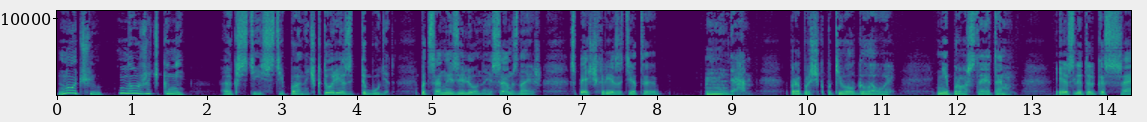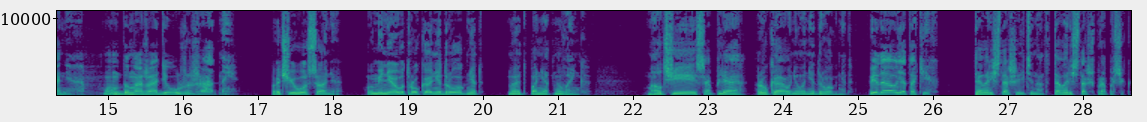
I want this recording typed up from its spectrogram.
ночью, ножичками». «Акстись, Степаныч, кто резать-то будет? Пацаны зеленые, сам знаешь. Спящих резать — это... да». Прапорщик покивал головой. «Не просто это. Если только Саня, он до ножа дюжа жадный». «А чего Саня? У меня вот рука не дрогнет». «Ну, это понятно, Ванька». «Молчи, сопля, рука у него не дрогнет. Видал я таких». «Товарищ старший лейтенант, товарищ старший прапорщик,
